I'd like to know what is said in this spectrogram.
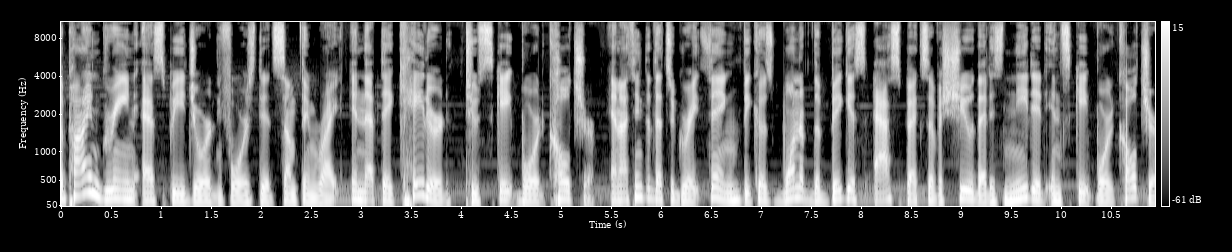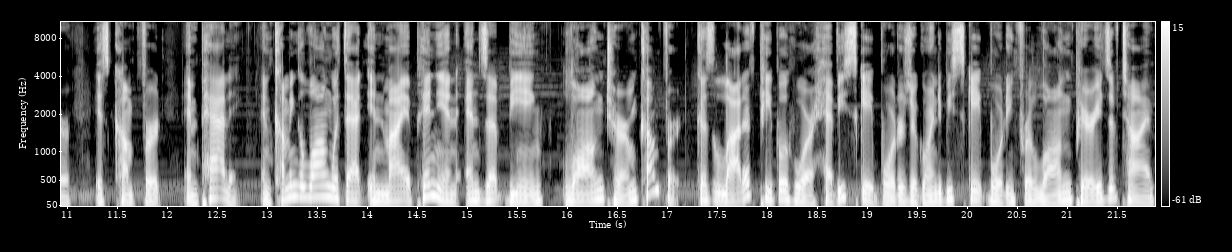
The Pine Green SB Jordan 4s did something right in that they catered to skateboard culture. And I think that that's a great thing because one of the biggest aspects of a shoe that is needed in skateboard culture is comfort and padding. And coming along with that, in my opinion, ends up being long term comfort because a lot of people who are heavy skateboarders are going to be skateboarding for long periods of time,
